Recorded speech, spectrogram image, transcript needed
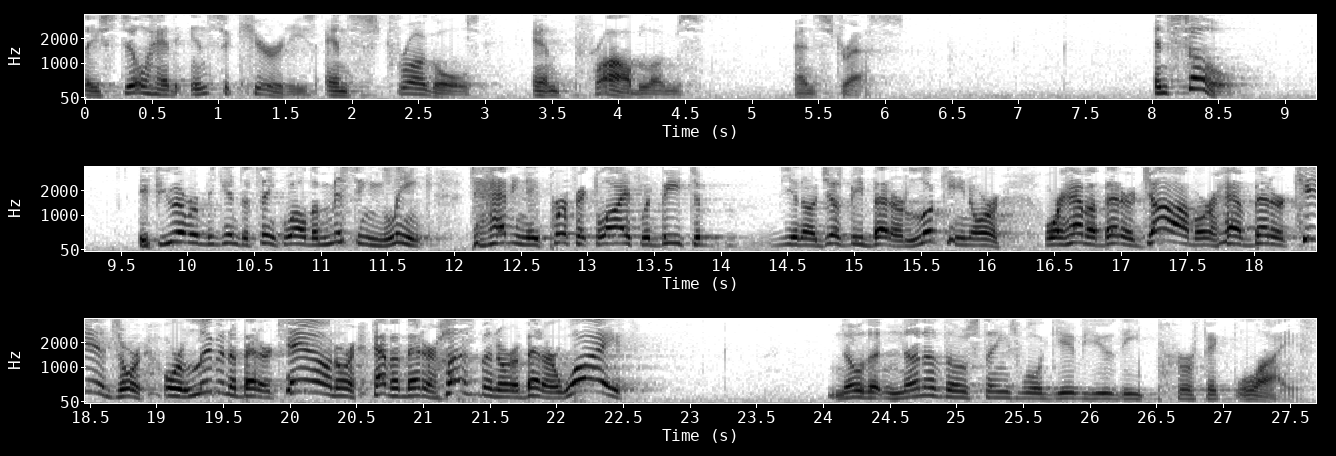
they still had insecurities and struggles and problems and stress. And so, if you ever begin to think, well, the missing link to having a perfect life would be to, you know, just be better looking or, or have a better job or have better kids or, or live in a better town or have a better husband or a better wife. Know that none of those things will give you the perfect life.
